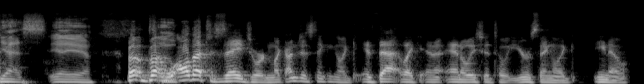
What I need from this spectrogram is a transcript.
Yes. Yeah. Yeah. But but so, all that to say, Jordan, like I'm just thinking, like, is that like and, and Alicia to what you're saying, like, you know,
